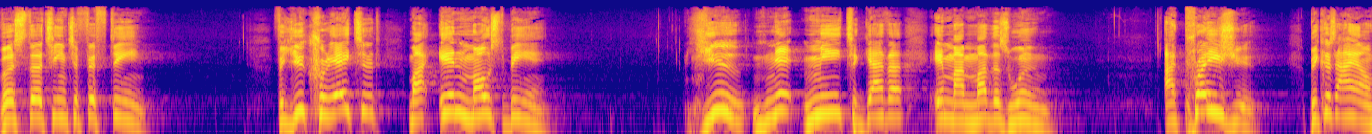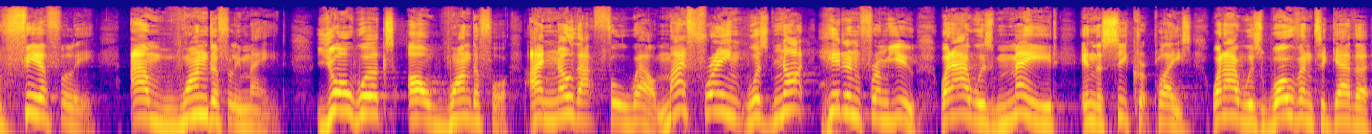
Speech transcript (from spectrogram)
Verse 13 to 15. For you created my inmost being. You knit me together in my mother's womb. I praise you because I am fearfully and wonderfully made. Your works are wonderful. I know that full well. My frame was not hidden from you when I was made in the secret place, when I was woven together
